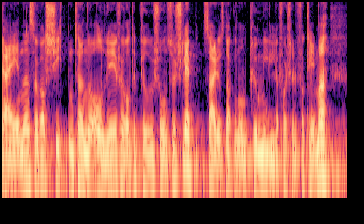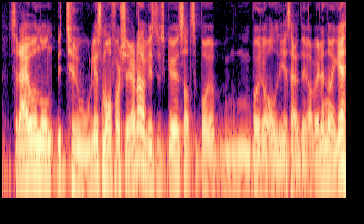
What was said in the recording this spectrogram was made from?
rein og en såkalt skitten tønne olje i forhold til produksjonsutslipp, så er det jo snakk om noen promilleforskjell for klimaet. Så det er jo noen utrolig små forskjeller da, hvis du skulle satse på å bore olje i Saudi-Arabia eller Norge.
